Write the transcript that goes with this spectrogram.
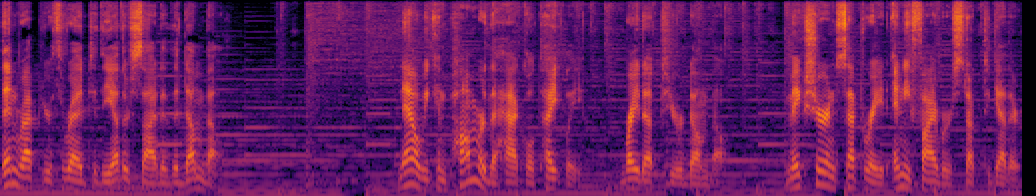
Then wrap your thread to the other side of the dumbbell. Now we can palmer the hackle tightly, right up to your dumbbell. Make sure and separate any fibers stuck together.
